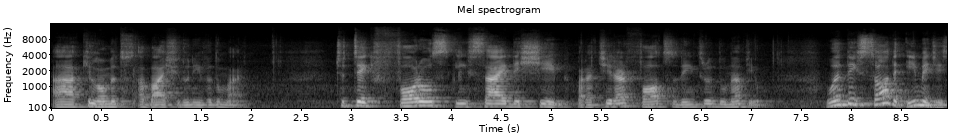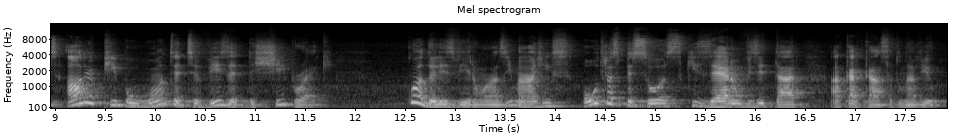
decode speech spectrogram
a quilômetros abaixo do nível do mar. To take photos inside the ship, para tirar fotos dentro do navio. When they saw the images, other people wanted to visit the shipwreck. Quando eles viram as imagens, outras pessoas quiseram visitar a carcaça do navio.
